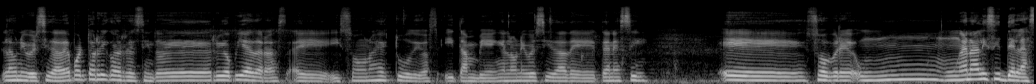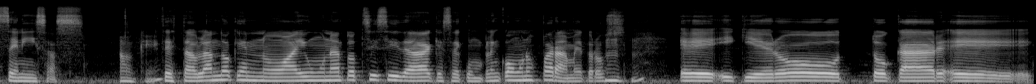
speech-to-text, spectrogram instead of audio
la Universidad de Puerto Rico, el recinto de Río Piedras, eh, hizo unos estudios y también en la Universidad de Tennessee eh, sobre un, un análisis de las cenizas. Se está hablando que no hay una toxicidad, que se cumplen con unos parámetros eh, y quiero tocar eh,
